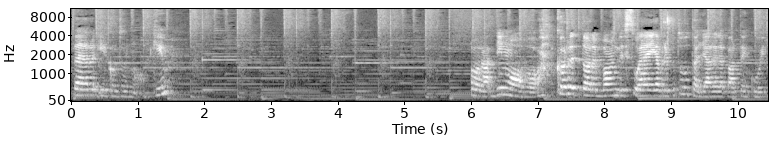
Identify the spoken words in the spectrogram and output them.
per il contorno occhi Ora, di nuovo, correttore Born This Way, avrei potuto tagliare la parte in cui...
